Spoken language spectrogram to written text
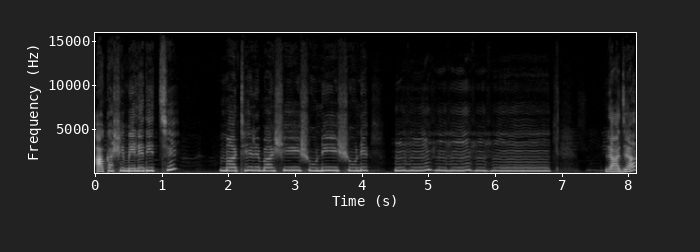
আকাশে মেলে দিচ্ছে মাঠের বাঁশি শুনে শুনে হুম হুম হুম হুম হুম হুম। রাজা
